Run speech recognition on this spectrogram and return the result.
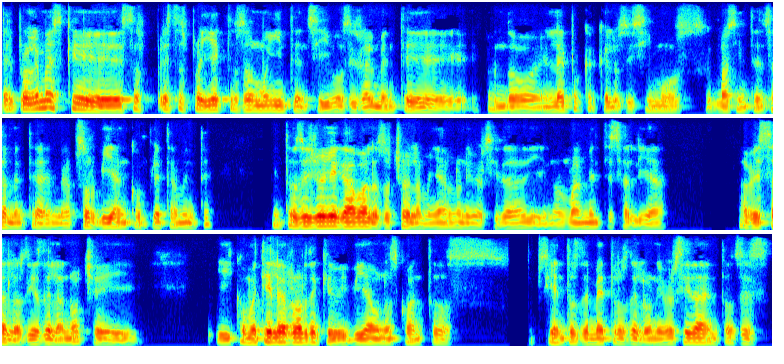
el problema es que estos, estos proyectos son muy intensivos y realmente cuando en la época que los hicimos más intensamente me absorbían completamente. Entonces yo llegaba a las 8 de la mañana a la universidad y normalmente salía a veces a las 10 de la noche y y cometí el error de que vivía unos cuantos cientos de metros de la universidad, entonces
